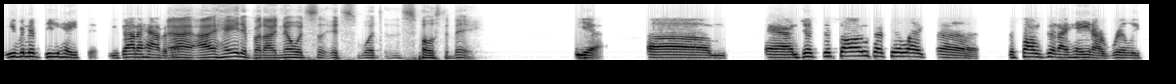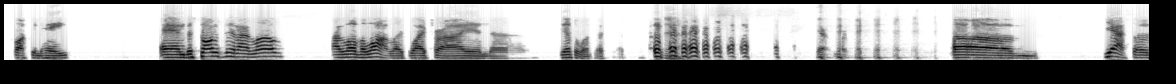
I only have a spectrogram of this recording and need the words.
even if Dee hates it, you gotta have it. I, I hate it, but I know it's it's what it's supposed to be. Yeah. Um, and just the songs, I feel like uh, the songs that I hate, I really fucking hate. And the songs that I love, I love a lot, like Why Try and uh, the other ones I said. Can't remember. um, yeah, so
